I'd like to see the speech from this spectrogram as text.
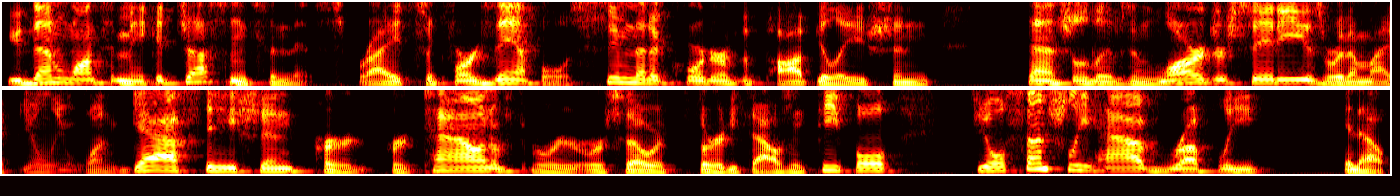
You then want to make adjustments in this, right? So, for example, assume that a quarter of the population potentially lives in larger cities where there might be only one gas station per, per town of, or, or so, with 30,000 people. So, you'll essentially have roughly, you know,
